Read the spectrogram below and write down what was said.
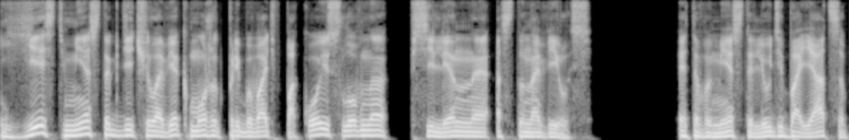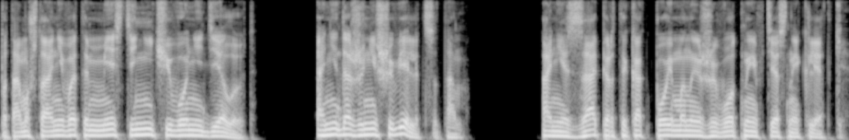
есть место, где человек может пребывать в покое, словно Вселенная остановилась. Этого места люди боятся, потому что они в этом месте ничего не делают. Они даже не шевелятся там. Они заперты, как пойманные животные в тесной клетке.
